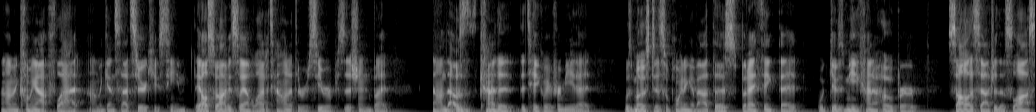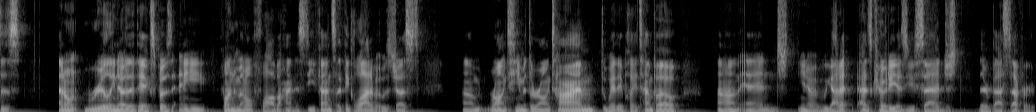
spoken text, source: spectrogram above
um, and coming out flat um, against that Syracuse team. They also obviously have a lot of talent at the receiver position, but um, that was kind of the, the takeaway for me that was most disappointing about this. But I think that what gives me kind of hope or solace after this loss is I don't really know that they exposed any fundamental flaw behind this defense. I think a lot of it was just um, wrong team at the wrong time, the way they play tempo. Um, and, you know, we got it, as Cody, as you said, just their best effort.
